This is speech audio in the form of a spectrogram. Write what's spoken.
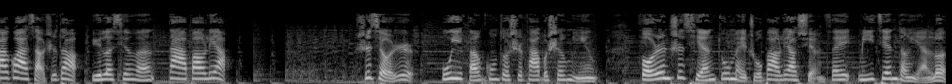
八卦早知道，娱乐新闻大爆料。十九日，吴亦凡工作室发布声明，否认之前都美竹爆料选妃迷奸等言论，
